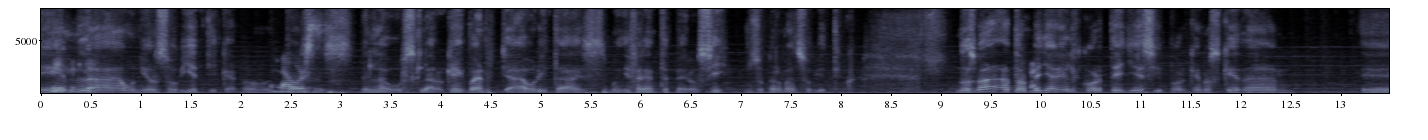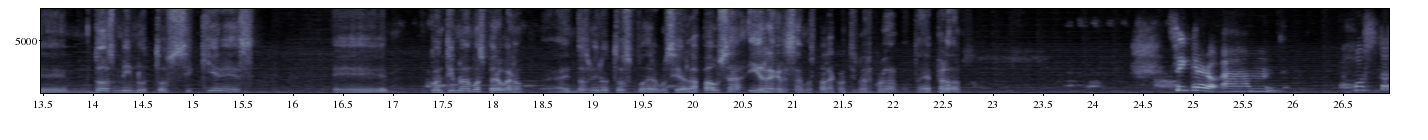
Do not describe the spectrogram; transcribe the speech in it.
En la Unión Soviética, ¿no? En la URSS. En la URSS, claro. Que bueno, ya ahorita es muy diferente, pero sí, un Superman soviético. Nos va a atropellar el corte, Jesse, porque nos quedan eh, dos minutos. Si quieres, eh, continuamos, pero bueno, en dos minutos podremos ir a la pausa y regresamos para continuar con la nota. ¿eh? Perdón. Sí, claro. justo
